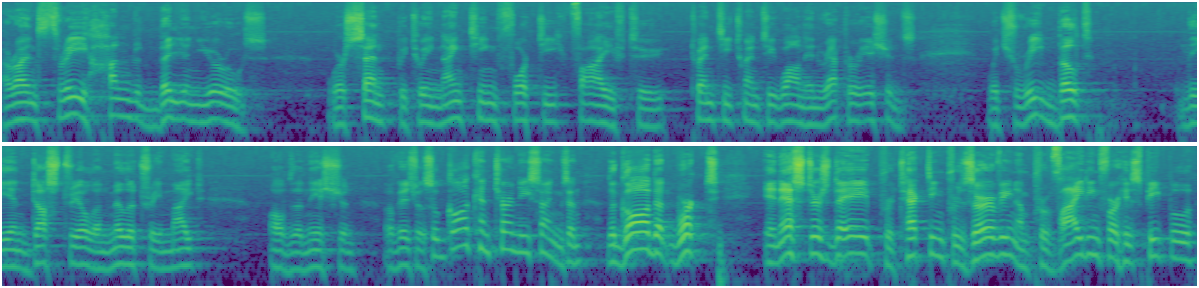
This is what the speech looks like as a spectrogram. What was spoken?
around 300 billion euros were sent between 1945 to 2021 in reparations, which rebuilt the industrial and military might of the nation of Israel. So God can turn these things. And the God that worked in Esther's day, protecting, preserving, and providing for his people,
